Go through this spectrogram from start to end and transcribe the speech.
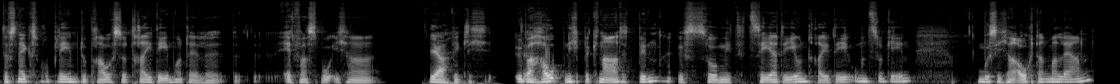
das nächste Problem, du brauchst so 3D-Modelle. Etwas, wo ich ja, ja. wirklich überhaupt nicht begnadet bin, ist so mit CAD und 3D umzugehen. Muss ich ja auch dann mal lernen.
